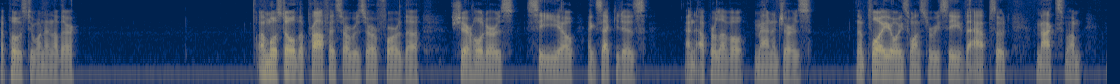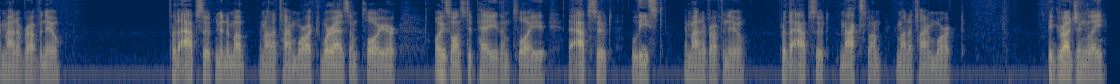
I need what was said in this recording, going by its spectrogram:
opposed to one another. Almost all the profits are reserved for the shareholders, CEO, executives, and upper level managers. The employee always wants to receive the absolute maximum amount of revenue for the absolute minimum amount of time worked, whereas employer always wants to pay the employee the absolute least amount of revenue for the absolute maximum amount of time worked. Begrudgingly,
